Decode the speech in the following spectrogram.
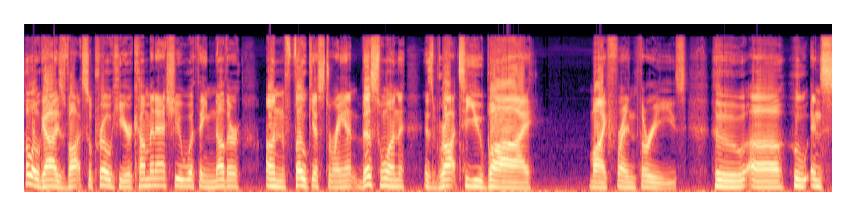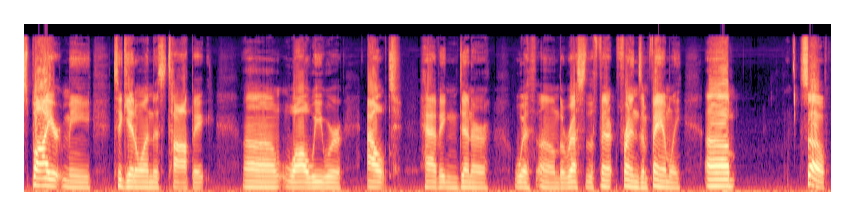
Hello guys, Voxel Pro here, coming at you with another unfocused rant. This one is brought to you by my friend Threes, who uh, who inspired me to get on this topic um, while we were out having dinner with um, the rest of the friends and family. Um, so,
